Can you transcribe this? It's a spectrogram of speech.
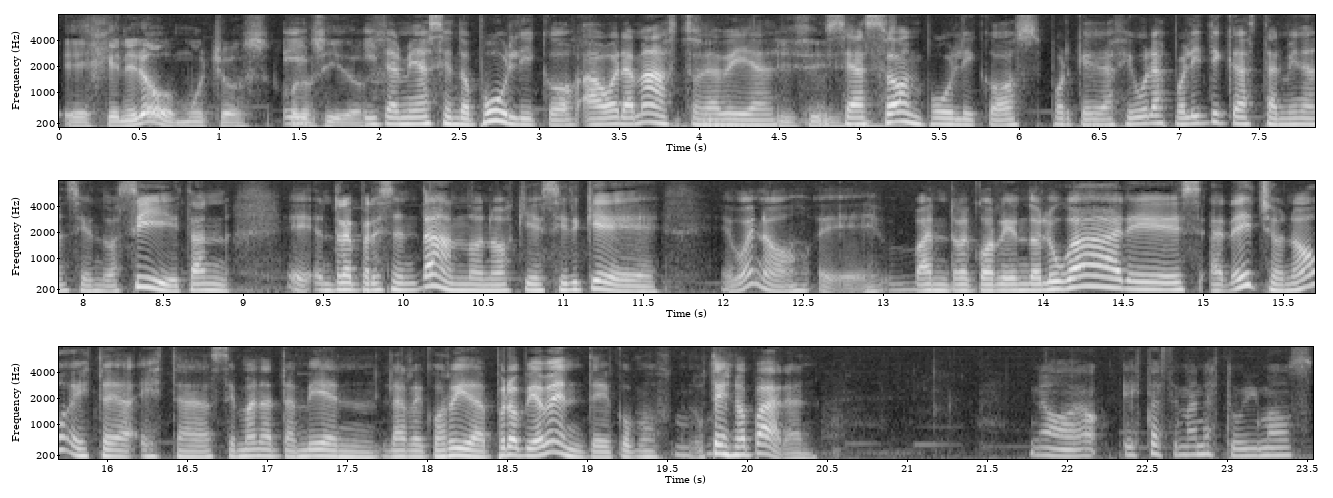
eh, generó muchos Y- conocidos. Y, termina siendo público, ahora más todavía. y sí. o sea, son públicos, porque las figuras políticas terminan siendo así, están eh, representándonos, quiere decir que, eh, bueno, eh, van recorriendo lugares, de hecho, ¿no? Esta, esta semana también la recorrida propiamente, como ustedes no paran. No, esta semana estuvimos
